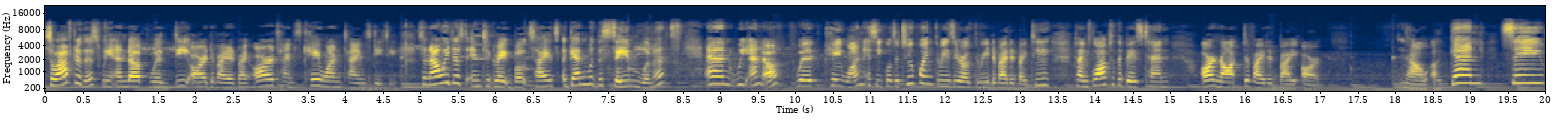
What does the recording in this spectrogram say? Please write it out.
So after this, we end up with dr divided by r times k1 times dt. So now we just integrate both sides again with the same limits, and we end up with k1 is equal to 2.303 divided by t times log to the base 10 r naught divided by r. Now again, say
